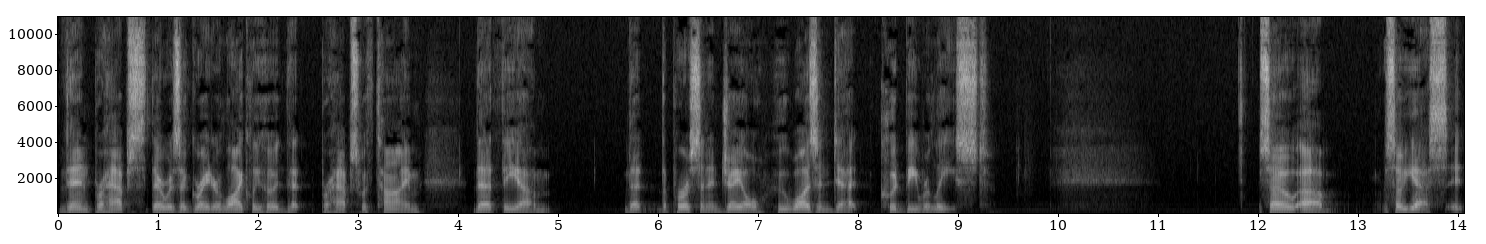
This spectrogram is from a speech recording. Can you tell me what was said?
then perhaps there was a greater likelihood that perhaps with time that the um, that the person in jail who was in debt could be released. So uh, so yes, it,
